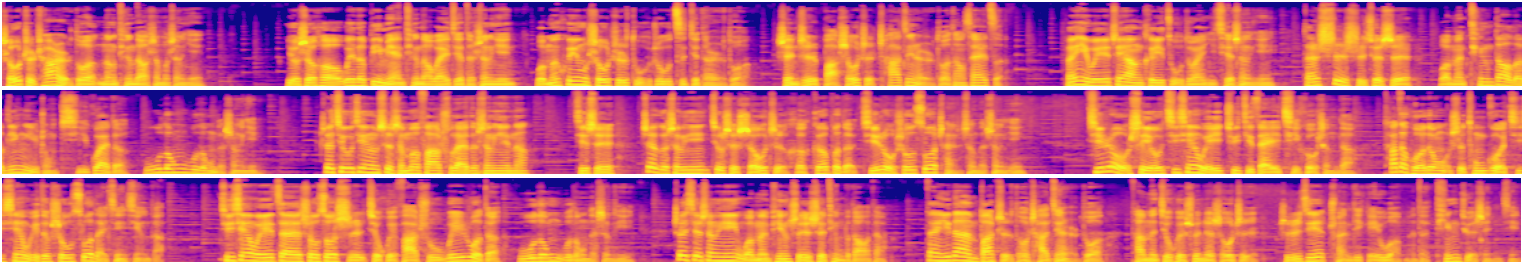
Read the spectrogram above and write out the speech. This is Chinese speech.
手指插耳朵能听到什么声音？有时候为了避免听到外界的声音，我们会用手指堵住自己的耳朵，甚至把手指插进耳朵当塞子。本以为这样可以阻断一切声音，但事实却是我们听到了另一种奇怪的乌隆乌隆的声音。这究竟是什么发出来的声音呢？其实，这个声音就是手指和胳膊的肌肉收缩产生的声音。肌肉是由肌纤维聚集在一起构成的。它的活动是通过肌纤维的收缩来进行的，肌纤维在收缩时就会发出微弱的乌隆乌隆的声音，这些声音我们平时是听不到的，但一旦把指头插进耳朵，它们就会顺着手指直接传递给我们的听觉神经。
